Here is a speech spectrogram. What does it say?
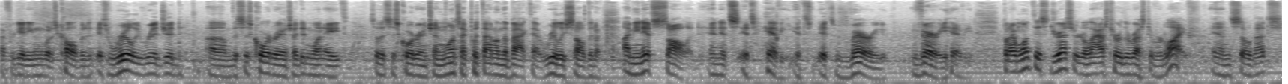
I forget even what it's called, but it's really rigid. Um, this is quarter inch. I didn't want eighth, so this is quarter inch. And once I put that on the back, that really solid it up. I mean, it's solid and it's it's heavy. It's it's very very heavy. But I want this dresser to last her the rest of her life. And so that's,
